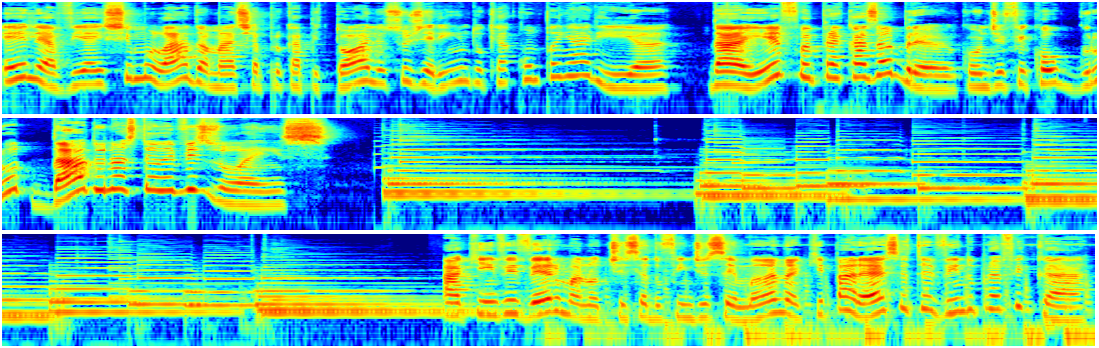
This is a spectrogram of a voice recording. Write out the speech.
ele havia estimulado a marcha para o Capitólio, sugerindo que acompanharia. Daí foi para Casa Branca, onde ficou grudado nas televisões. Aqui em Viver, uma notícia do fim de semana que parece ter vindo para ficar.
